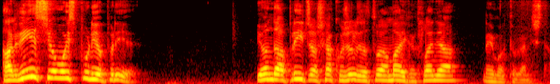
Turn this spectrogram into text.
Ali nisi ovo ispunio prije. I onda pričaš kako želi da tvoja majka klanja, nema toga ništa.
